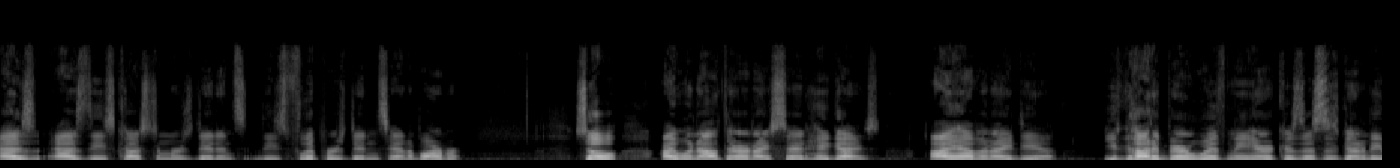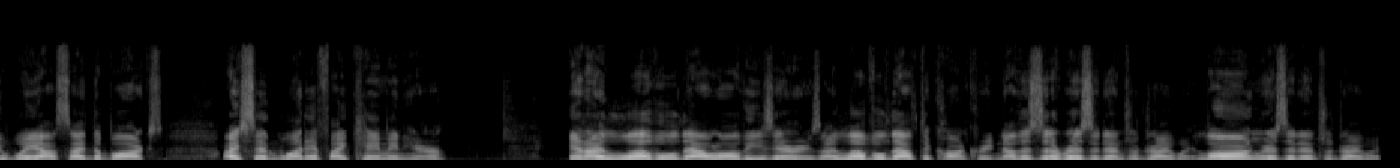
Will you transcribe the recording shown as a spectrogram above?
as, as these customers did, in, these flippers did in Santa Barbara. So I went out there and I said, hey guys, I have an idea. You got to bear with me here because this is going to be way outside the box. I said, what if I came in here and I leveled out all these areas? I leveled out the concrete. Now, this is a residential driveway, long residential driveway.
